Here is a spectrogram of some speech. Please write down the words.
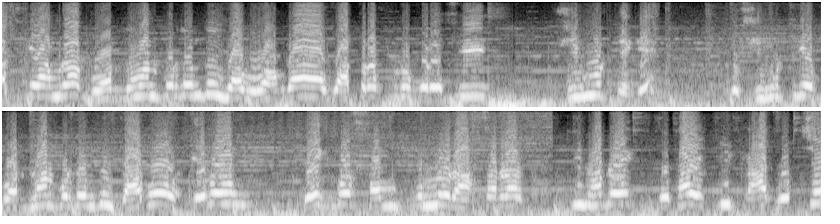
আজকে আমরা বর্ধমান পর্যন্তই যাব। আমরা যাত্রা শুরু করেছি সিঙ্গুর থেকে। তো সিঙ্গুর থেকে বর্ধমান পর্যন্ত যাব এবং দেখব সম্পূর্ণ রাস্তাটা কীভাবে কোথায় কি কাজ হচ্ছে।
